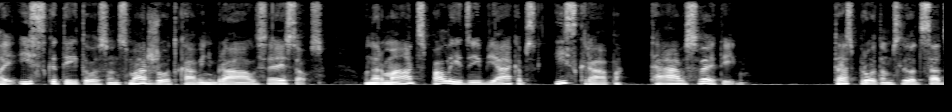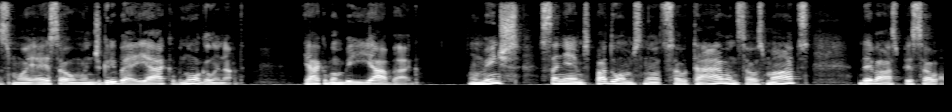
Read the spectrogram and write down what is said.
lai izskatītos un smaržotu kā viņa brālis Ēsavs, un ar mātes palīdzību Jēkabs izkrāpa tēva svētību. Tas, protams, ļoti sadusmoja Ēsavu, un viņš gribēja Jēkabu nogalināt. Jēkabam bija jābēg, un viņš, saņēmis padomus no sava tēva un savas mātes, devās pie sava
